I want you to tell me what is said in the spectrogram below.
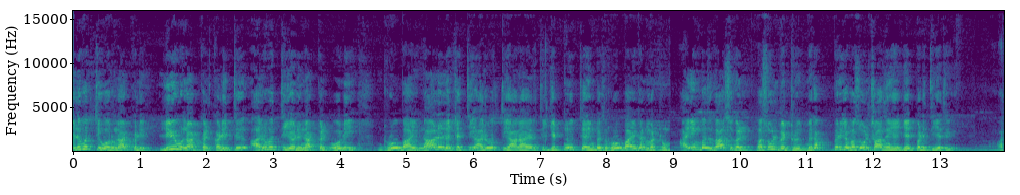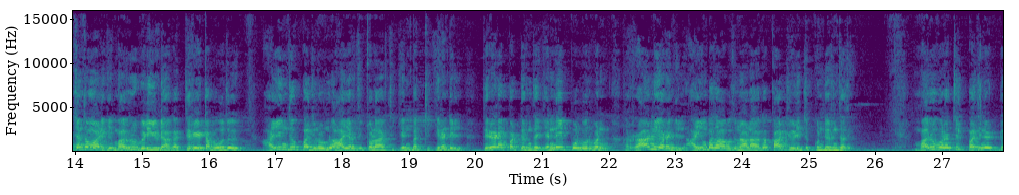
எழுபத்தி ஒரு நாட்களில் லீவு நாட்கள் கழித்து அறுபத்தி ஏழு நாட்கள் ஓடி ரூபாய் நாலு லட்சத்தி அறுபத்தி ஆறாயிரத்தி எட்நூத்தி ஐம்பது ரூபாய்கள் மற்றும் ஐம்பது காசுகள் வசூல் பெற்று மிகப்பெரிய வசூல் சாதனையை ஏற்படுத்தியது. வசந்த மாளிகை மறு வெளியீடாக திரையிட்ட போது ஐந்து பதினொன்று ஆயிரத்தி தொள்ளாயிரத்தி எண்பத்தி இரண்டில் திரையிடப்பட்டிருந்த எண்ணெய் போல் ஒருவன் ராணி அரங்கில் ஐம்பதாவது நாளாக காட்சியளித்துக் கொண்டிருந்தது. மறுபுறத்தில் பதினெட்டு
